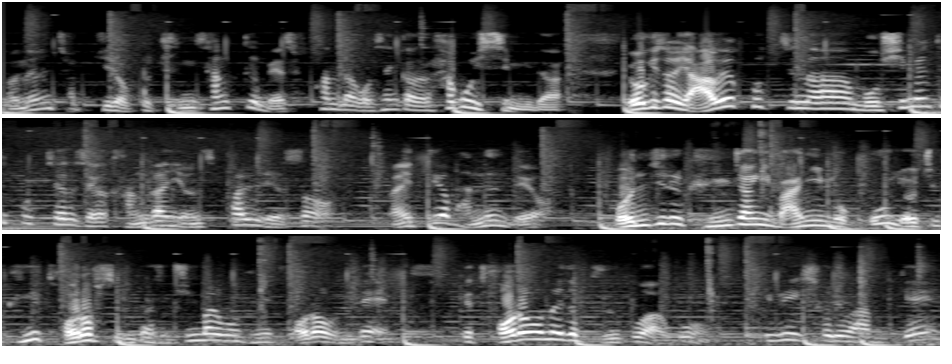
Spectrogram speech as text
저는 접지력도 중상급에 속한다고 생각을 하고 있습니다. 여기서 야외 코트나 뭐 시멘트 코트에서 제가 간간히 연습할 일에서 많이 뛰어봤는데요. 먼지를 굉장히 많이 먹고 요즘 굉장히 더럽습니다. 지금 신발 보면 굉장히 더러운데 그 더러움에도 불구하고 피빅 소리와 함께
